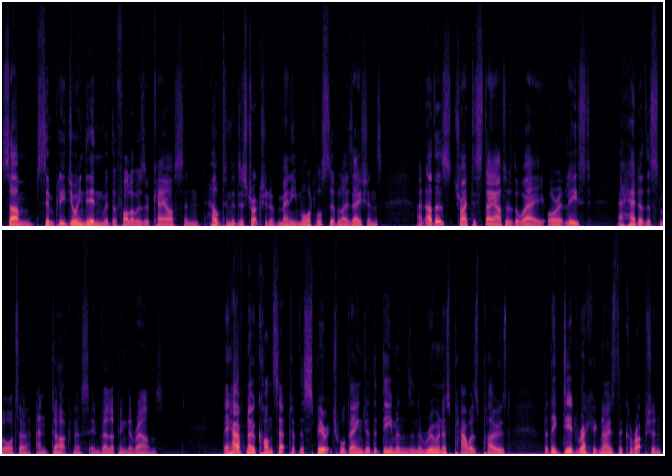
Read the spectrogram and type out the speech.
some simply joined in with the followers of Chaos and helped in the destruction of many mortal civilizations, and others tried to stay out of the way, or at least ahead of the slaughter and darkness enveloping the realms. They have no concept of the spiritual danger the demons and the ruinous powers posed, but they did recognize the corruption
